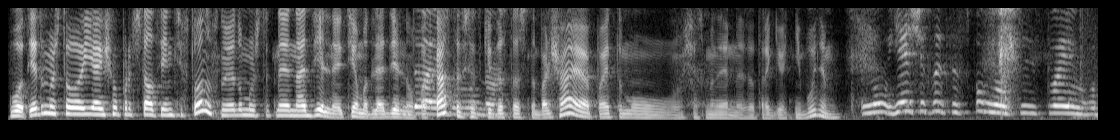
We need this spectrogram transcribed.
Вот, я думаю, что я еще прочитал Тень Тевтонов, но я думаю, что это, наверное, отдельная тема для отдельного да, подкаста, все-таки да. достаточно большая, поэтому сейчас мы, наверное, затрагивать не будем. Ну, я еще, кстати, вспомнила в связи с твоим вот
